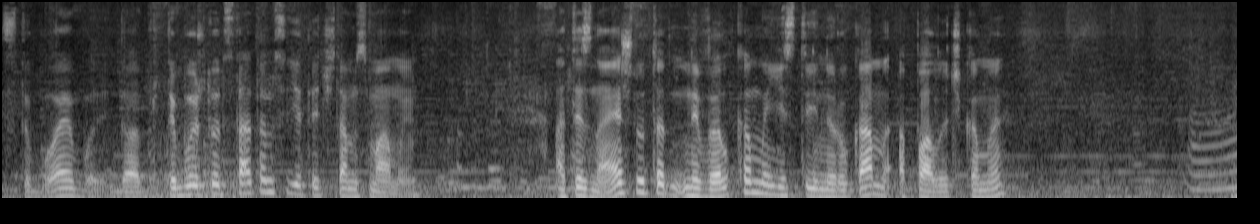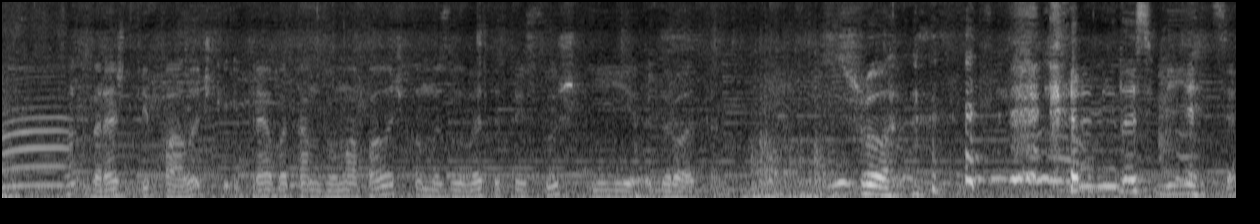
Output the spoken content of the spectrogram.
З тобою будуть. Добре. Ти будеш тут з татом сидіти чи там з мамою? А ти знаєш, тут не вилками їсти і не руками, а паличками. Береш дві палички і треба там двома паличками зловити той суш і до рота. Що? Кароліна сміється.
